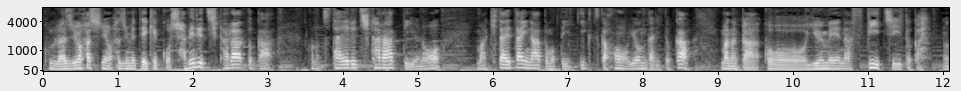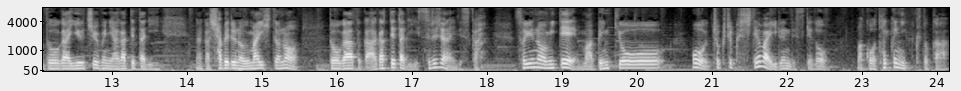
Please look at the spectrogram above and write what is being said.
このラジオ発信を始めて結構喋る力とかこの伝える力っていうのをまあ、鍛えたいなと思っていくつか本を読んだりとかまあなんかこう有名なスピーチとかの動画 YouTube に上がってたりなんか喋るの上手い人の動画とか上がってたりするじゃないですか。そういうのを見てまあ勉強をちょくちょくしてはいるんですけど、まあ、こうテクニックとか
